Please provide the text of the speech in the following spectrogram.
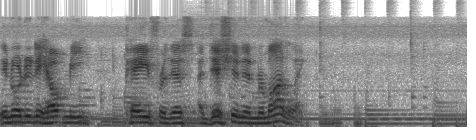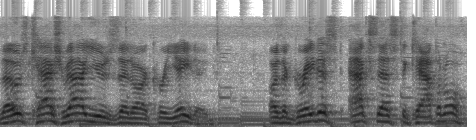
in order to help me pay for this addition and remodeling. Those cash values that are created are the greatest access to capital.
